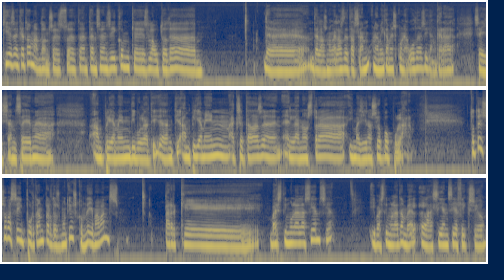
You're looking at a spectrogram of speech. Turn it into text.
Qui és aquest home? Doncs és tan, tan senzill com que és l'autor de de, de les novel·les de Tarzan una mica més conegudes i que encara segueixen sent eh, àmpliament, àmpliament acceptades en, en la nostra imaginació popular. Tot això va ser important per dos motius, com dèiem abans, perquè va estimular la ciència i va estimular també la ciència-ficció.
